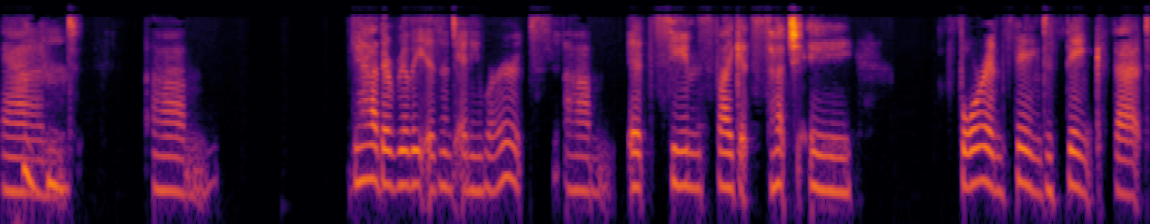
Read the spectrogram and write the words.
and um, yeah, there really isn't any words. Um, it seems like it's such a foreign thing to think that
